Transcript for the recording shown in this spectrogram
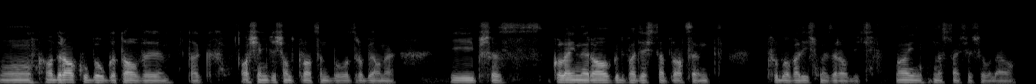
mm, od roku był gotowy, tak 80% było zrobione i przez kolejny rok 20% próbowaliśmy zrobić. No i na szczęście się udało.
